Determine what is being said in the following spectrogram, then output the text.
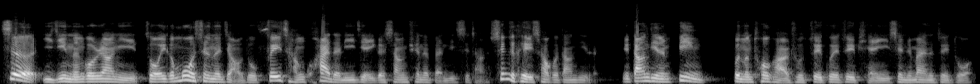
这已经能够让你作为一个陌生人的角度，非常快的理解一个商圈的本地市场，甚至可以超过当地人，因为当地人并不能脱口而出最贵、最便宜，甚至卖的最多。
